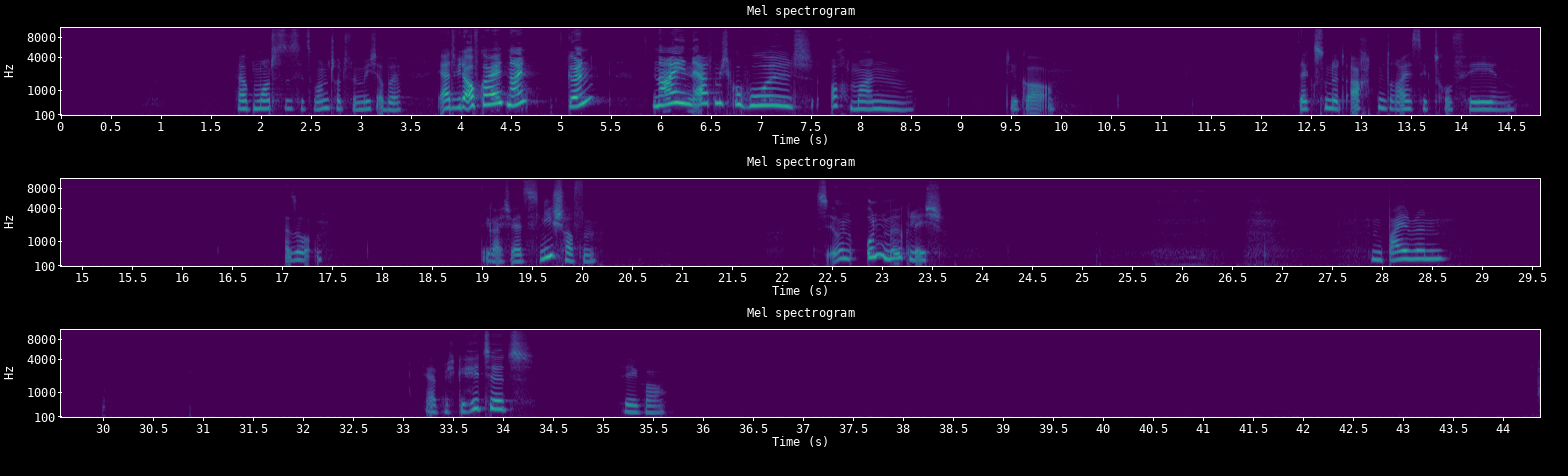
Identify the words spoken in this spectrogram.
Ich glaube, Mortis ist jetzt One-Shot für mich, aber er hat wieder aufgeheilt. Nein, gönn. Nein, er hat mich geholt. Och Mann. Digga. 638 Trophäen. Also. Digga, ich werde es nie schaffen. Das ist un unmöglich. Byron. Er hat mich gehittet. Digga.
